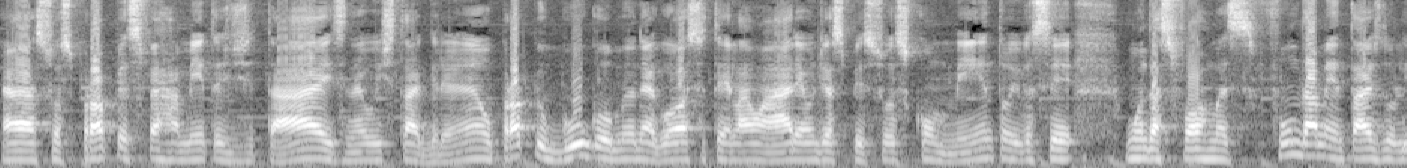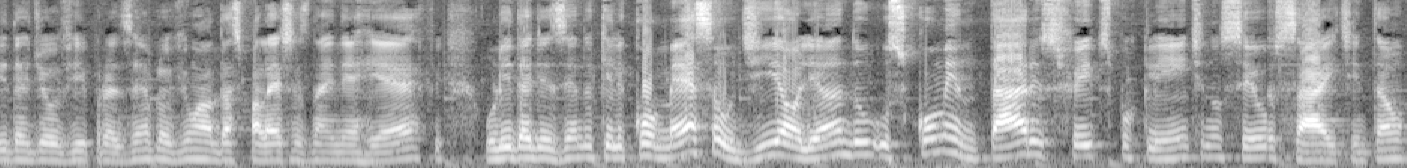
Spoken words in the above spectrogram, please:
as uh, suas próprias ferramentas digitais, né, o Instagram, o próprio Google Meu Negócio tem lá uma área onde as pessoas comentam e você, uma das formas fundamentais do líder de ouvir, por exemplo, eu vi uma das palestras na NRF, o líder dizendo que ele começa o dia olhando os comentários feitos por cliente no seu site. Então,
